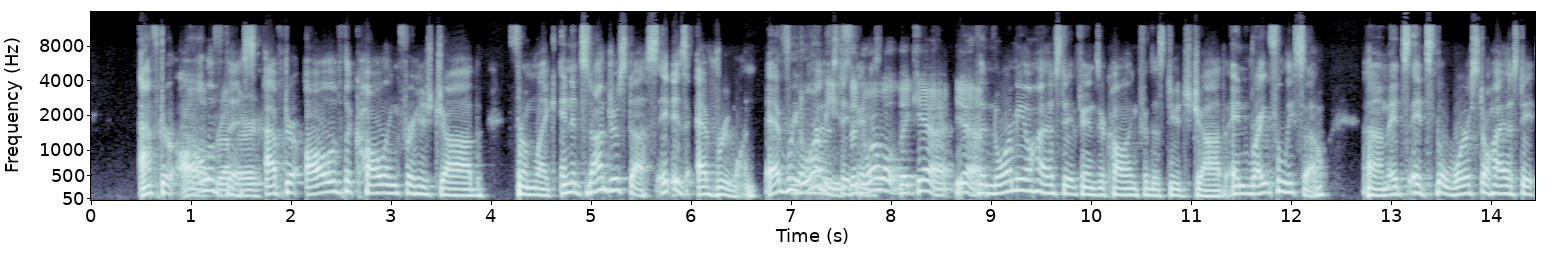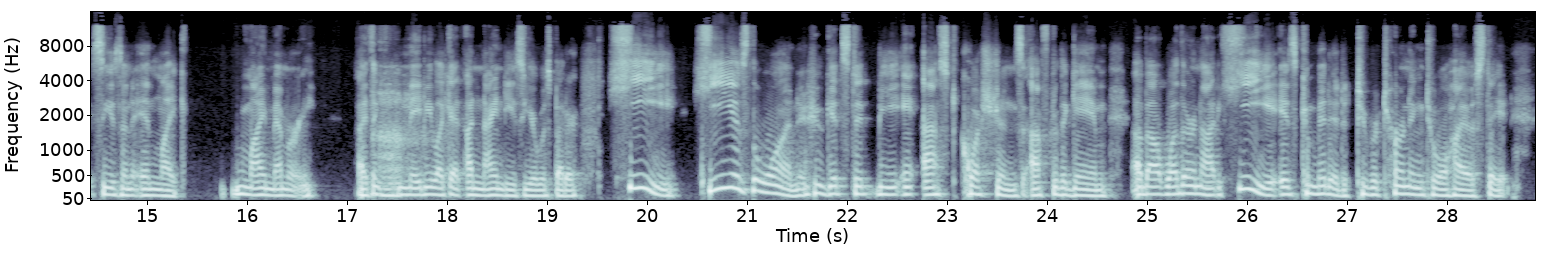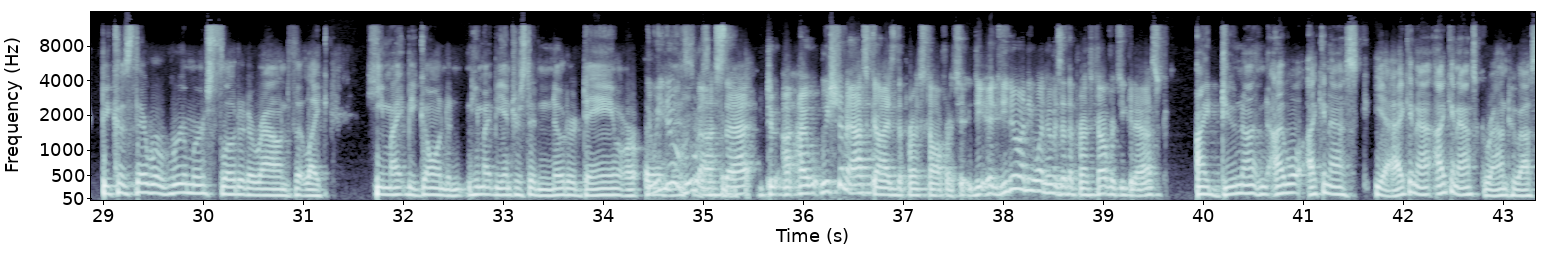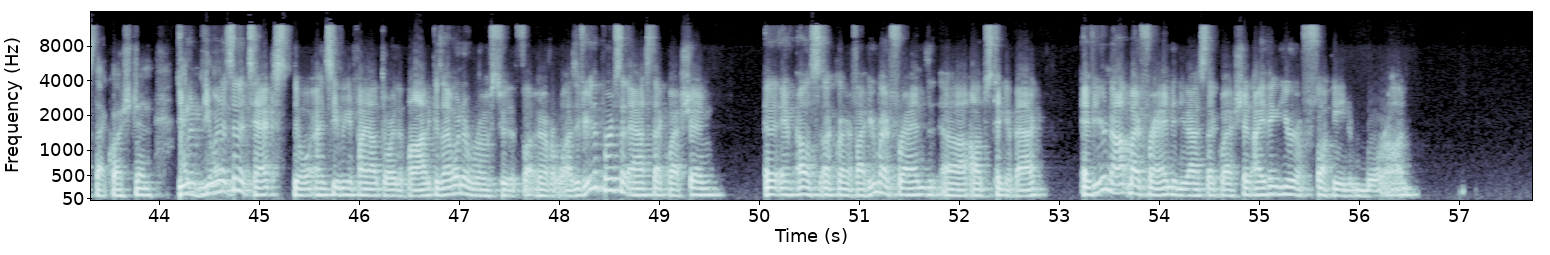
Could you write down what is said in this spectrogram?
after all Oh, of this, after all of the calling for his job from like, and it's not just us, it is everyone. Every Ohio Normies, State the normal, like yeah, yeah. the normie Ohio State fans are calling for this dude's job, and rightfully so. Um, it's it's the worst Ohio State season in like my memory. I think maybe like a, a 90s year was better. He he is the one who gets to be asked questions after the game about whether or not he is committed to returning to Ohio State because there were rumors floated around that like he might be going to he might be interested in Notre Dame or Do we know who asked that? Do, I, I, we should have asked guys at the press conference. Do you, do you know anyone who was at the press conference you could ask? I do not. I will. I can ask. Yeah, I can. I can ask around who asked that question. Do you, want- do you want to send a text and see if we can find out during the pod? Because I want to roast who the whoever it was. If you're the person that asked that question, uh, if, I'll, I'll clarify. If you're my friend, uh, I'll just take it back. If you're not my friend and you ask that question, I think you're a fucking moron.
